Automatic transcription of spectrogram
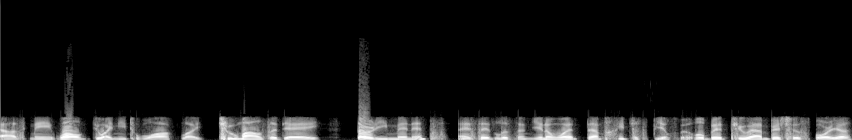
ask me, well, do I need to walk like two miles a day, 30 minutes? And I said, listen, you know what? That might just be a little bit too ambitious for you.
